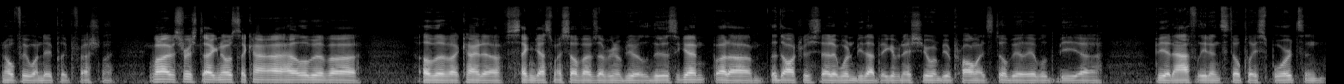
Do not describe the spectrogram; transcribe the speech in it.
and hopefully one day play professionally. When I was first diagnosed, I kind of had a little bit of a a little bit of a kind of second guess myself if I was ever going to be able to do this again. But um, the doctors said it wouldn't be that big of an issue, it wouldn't be a problem. I'd still be able to be uh, be an athlete and still play sports and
